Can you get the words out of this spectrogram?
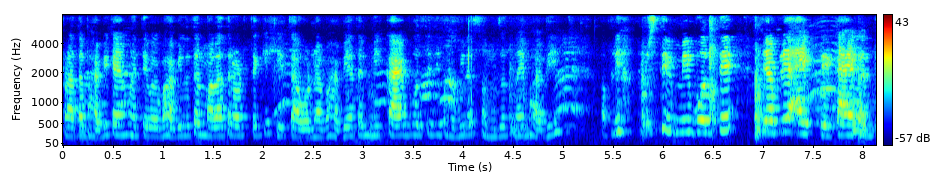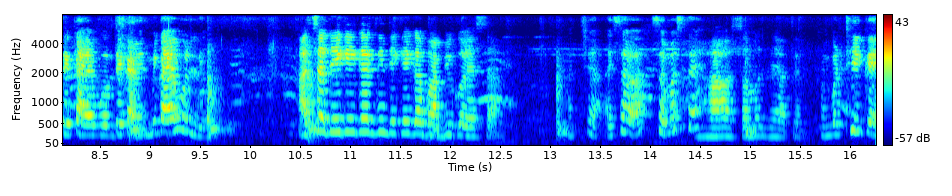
पण आता भाभी काय म्हणते बघ भाभीला तर मला तर वाटतं की हीच आवडणार. भाभी आता मी काय बोलते ती भाभीला समजत नाही. भाभी आपली नुसती मी बोलते ते आपली ऐकते. काय म्हणते काय बोलते काय मी काय बोलली? अच्छा देखेगा कि नहीं देखेगा भाभी को ऐसा. अच्छा ऐसा? समझते हैं हाँ समझ में आता. है बट ठीक है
